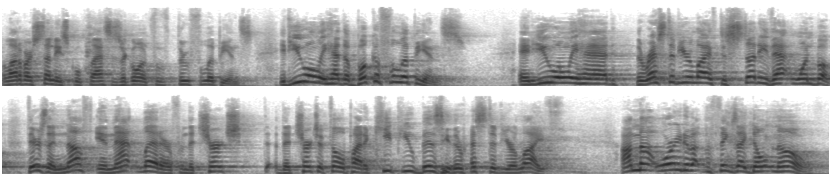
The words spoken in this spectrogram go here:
a lot of our Sunday school classes are going through Philippians. If you only had the book of Philippians, and you only had the rest of your life to study that one book, there's enough in that letter from the church, the church at Philippi, to keep you busy the rest of your life. I'm not worried about the things I don't know.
